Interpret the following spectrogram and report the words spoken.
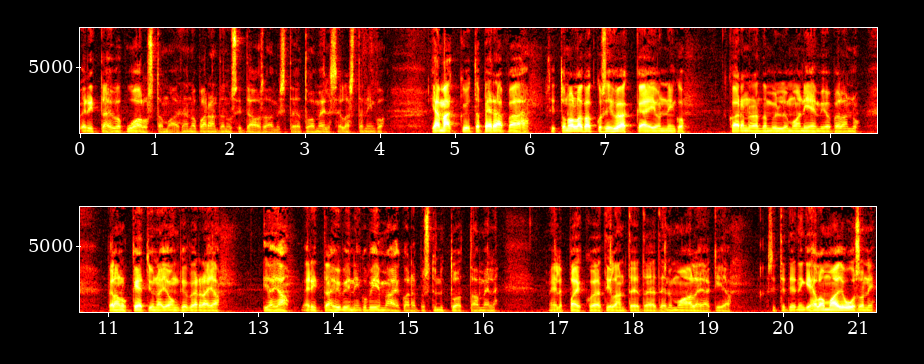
erittäin hyvä puolustamaan. Että hän on parantanut sitä osaamista ja tuo meille sellaista niin jämäkkyyttä peräpäähän. Sitten on 02 hyökkäjä, on niin Karnaranta, Myllymaa, Niemi on pelannut, pelannut ketjuna jonkin verran ja, ja, ja erittäin hyvin niin viime aikoina pystynyt tuottaa meille, meille paikkoja ja tilanteita ja tehnyt maalejakin. Ja sitten tietenkin Helomaa Juuso, niin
